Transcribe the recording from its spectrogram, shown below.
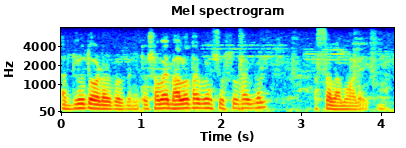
আর দ্রুত অর্ডার করবেন। তো সবাই ভালো থাকবেন, সুস্থ থাকবেন। আসসালামু আলাইকুম।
